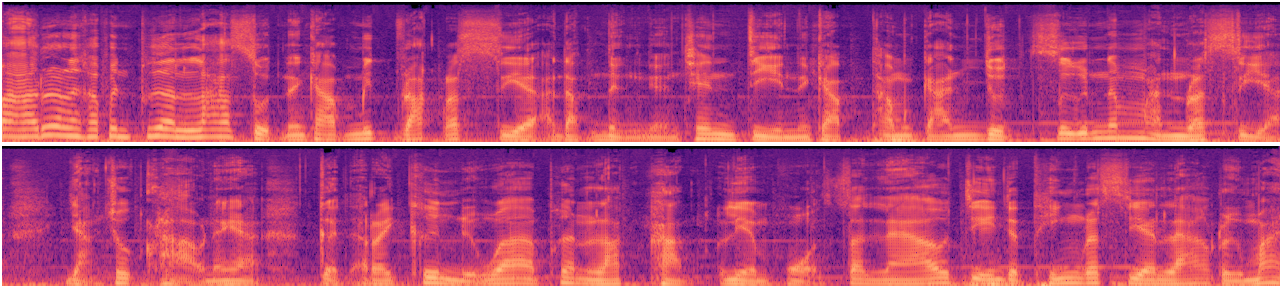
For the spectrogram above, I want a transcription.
มาเรื่องนะครับเพื่อนๆล่าสุดนะครับมิตรรักรัสเซียอันดับหนึ่งอย่างเช่นจีนนะครับทำการหยุดซื้อน้ำมันรัสเซียอย่างชั่วคราวนะฮะเกิดอะไรขึ้นหรือว่าเพื่อนรักหักเหลี่ยมโหดซะแล้วจีนจะทิ้งรัสเซียแล้วหรือไม่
